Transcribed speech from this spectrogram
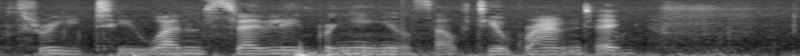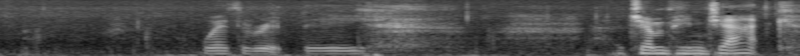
three, two, one, slowly bringing yourself to your grounding, whether it be a jumping jack,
